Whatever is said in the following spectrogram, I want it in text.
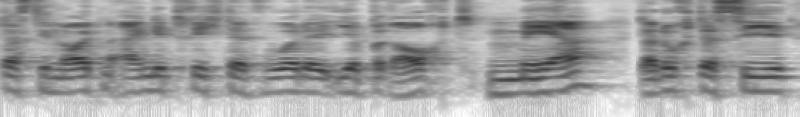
dass den Leuten eingetrichtert wurde, ihr braucht mehr, dadurch, dass sie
